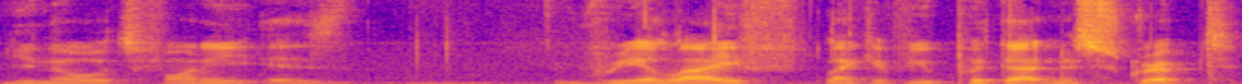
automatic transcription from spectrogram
You know what's funny is real life. Like if you put that in a script,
